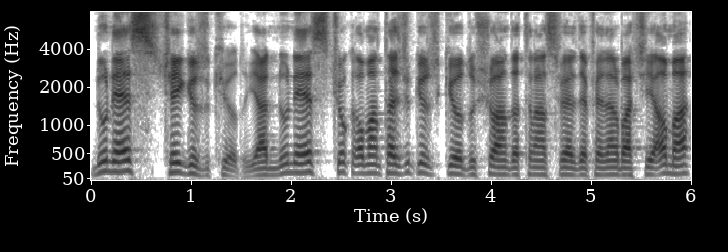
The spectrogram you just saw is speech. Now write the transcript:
Nunes şey gözüküyordu. Yani Nunes çok avantajlı gözüküyordu şu anda transferde Fenerbahçe'ye ama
